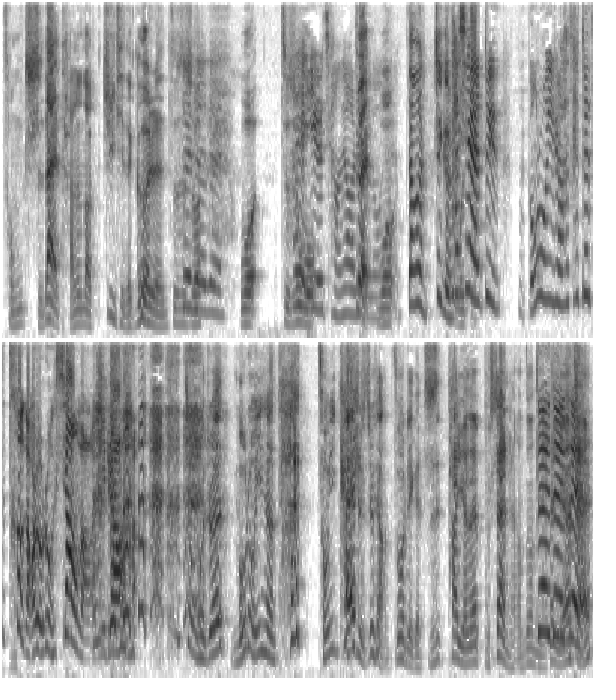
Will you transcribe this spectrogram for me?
从时代谈论到具体的个人，就是说对对对，我就是他也一我直强调这对个东西。我当然这个他现在对某种意义上，他他对特稿有这种向往，你知道吗？就我觉得某种意义上，他从一开始就想做这个，只是他原来不擅长做那个，对原来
